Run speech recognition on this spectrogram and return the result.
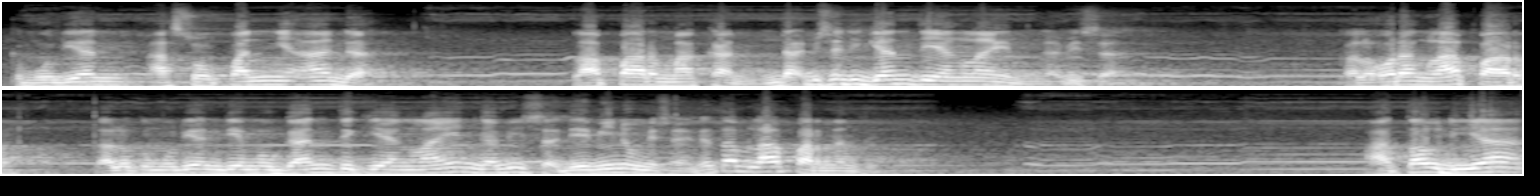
Kemudian asopannya ada lapar makan. Tidak bisa diganti yang lain nggak bisa. Kalau orang lapar lalu kemudian dia mau ganti ke yang lain nggak bisa. Dia minum misalnya tetap lapar nanti. Atau dia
